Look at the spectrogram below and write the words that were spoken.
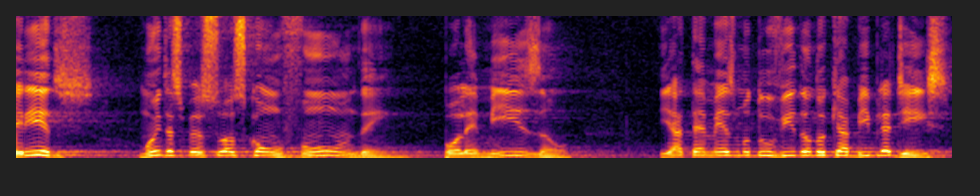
Queridos, muitas pessoas confundem, polemizam e até mesmo duvidam do que a Bíblia diz.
